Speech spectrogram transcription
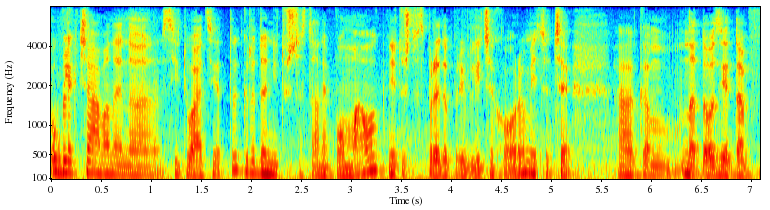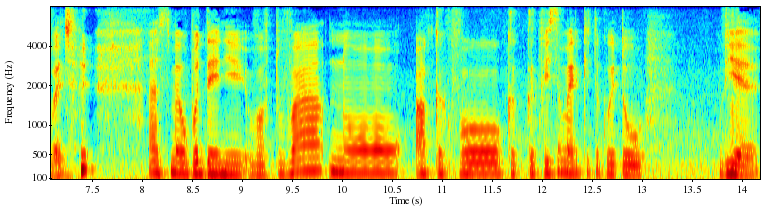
облегчаване на ситуацията. Града нито ще стане по-малък, нито ще спре да привлича хора. Мисля, че а, към, на този етап вече а, сме убедени в това, но а какво, как, какви са мерките, които вие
